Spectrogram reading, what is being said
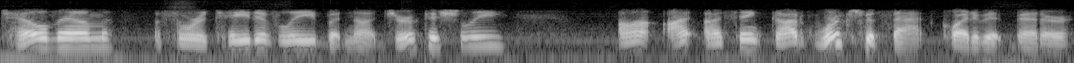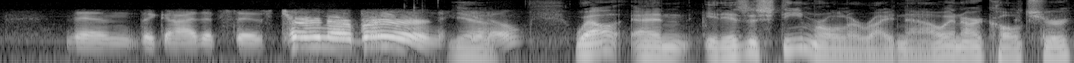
tell them authoritatively but not jerkishly, uh, I, I think God works with that quite a bit better than the guy that says turn or burn. Yeah. You know. Well, and it is a steamroller right now in our culture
